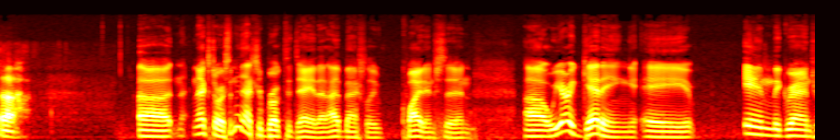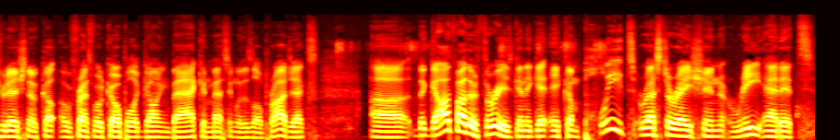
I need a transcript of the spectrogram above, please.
Ugh. Uh, n- next story, something that actually broke today that I'm actually quite interested in. Uh, we are getting a, in the grand tradition of, Co- of Francis Ford Coppola going back and messing with his old projects. Uh, the Godfather 3 is going to get a complete restoration, re-edit,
